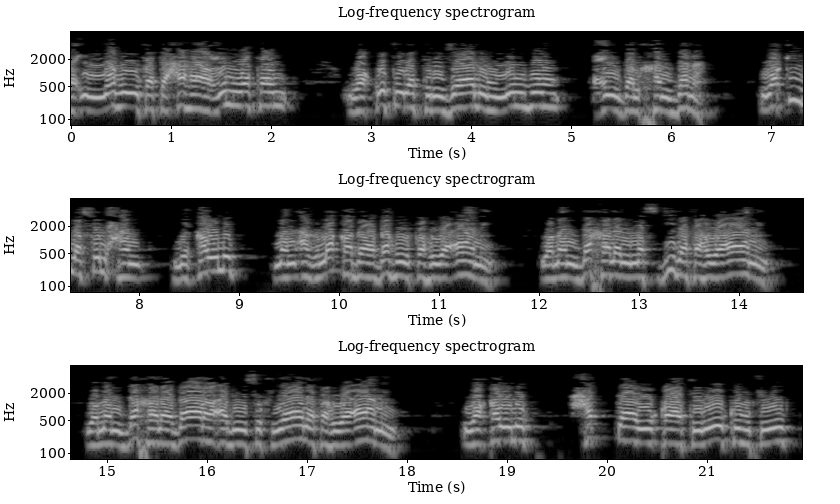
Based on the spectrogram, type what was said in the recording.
فإنه فتحها عنوة وقتلت رجال منهم عند الخندمة وقيل صلحا لقوله من أغلق بابه فهو آمن ومن دخل المسجد فهو آمن ومن دخل دار أبي سفيان فهو آمن وقوله حتى يقاتلوكم فيه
